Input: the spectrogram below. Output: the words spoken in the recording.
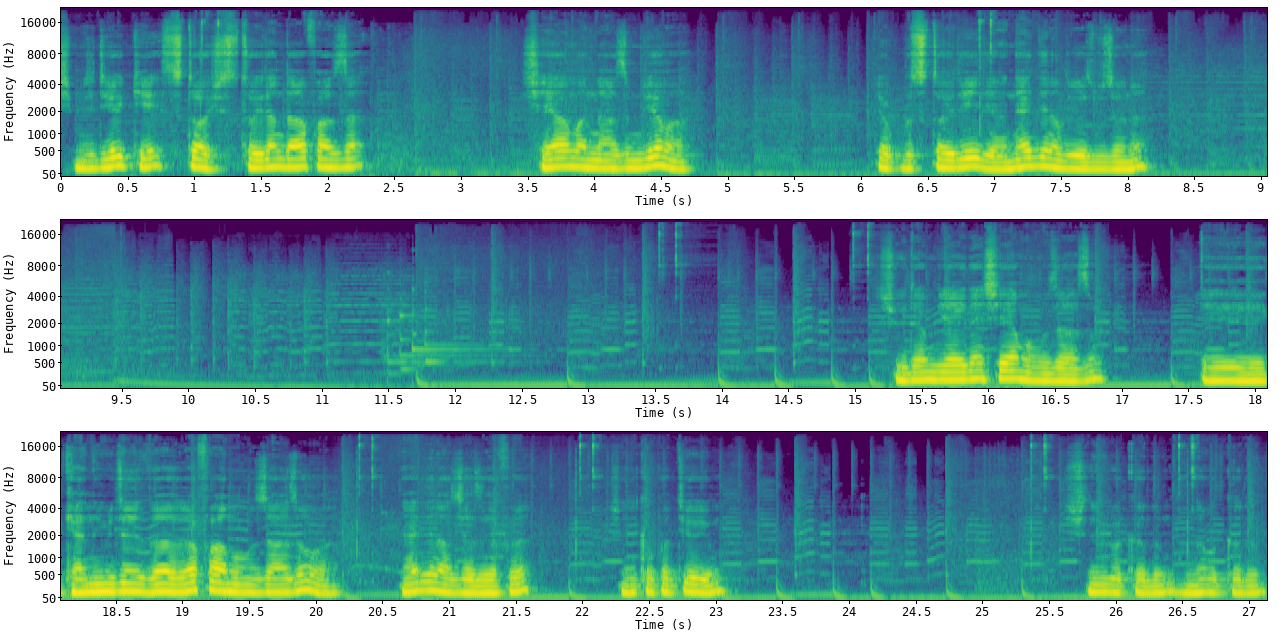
Şimdi diyor ki store. Store'dan daha fazla şey alman lazım diyor ama yok bu store değil ya. Nereden alıyoruz biz onu? Şuradan bir yerden şey almamız lazım. Ee, kendimize raf almamız lazım ama nereden alacağız rafı? Şunu kapatıyorum. Şuna bakalım. Buna bakalım.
